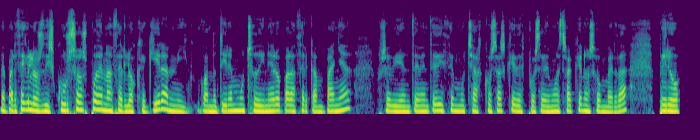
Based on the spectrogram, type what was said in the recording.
Me parece que los discursos pueden hacer los que quieran y cuando tienen mucho dinero para hacer campaña, pues evidentemente dicen muchas cosas que después se demuestra que no son verdad. Pero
